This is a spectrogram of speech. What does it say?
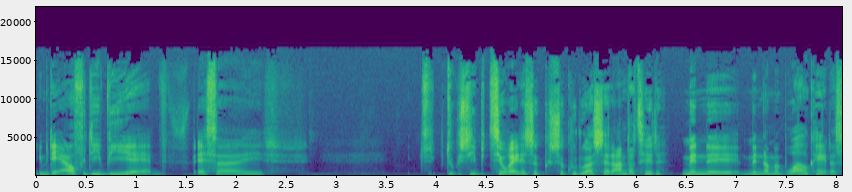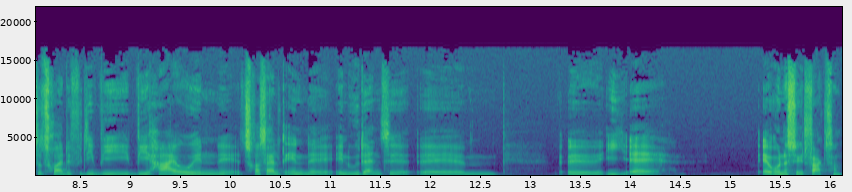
Jamen det er jo, fordi vi er, altså, du kan sige, teoretisk, så, så kunne du også sætte andre til det, men, øh, men når man bruger advokater, så tror jeg det er, fordi vi, vi har jo en, trods alt en, en uddannelse øh, øh, i at, at undersøge et faktum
